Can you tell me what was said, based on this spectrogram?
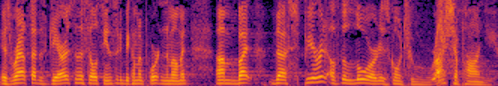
is right outside this garrison of the Philistines. This is going to become important in a moment. Um, but the Spirit of the Lord is going to rush upon you.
